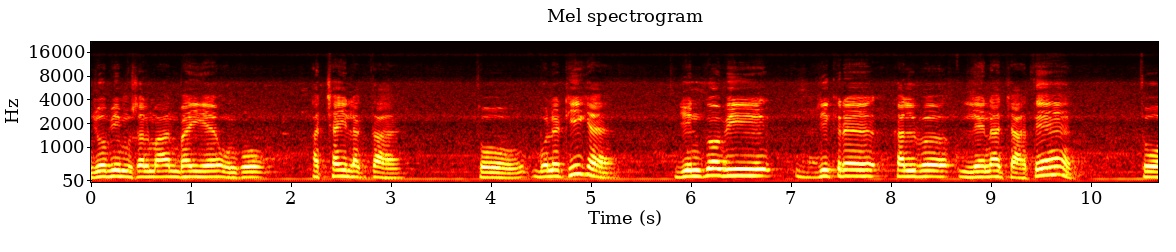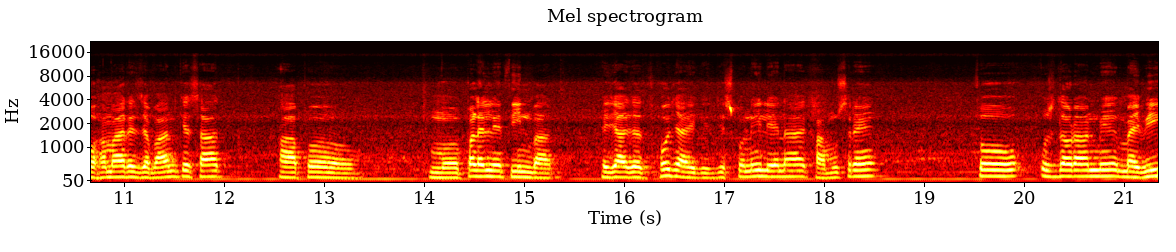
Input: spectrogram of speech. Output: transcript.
जो भी मुसलमान भाई है, उनको अच्छा ही लगता है। तो बोले, ठीक है, जिनको भी ज़िक्र कल्ब लेना चाहते हैं तो हमारे ज़बान के साथ आप पढ़ लें तीन बार। इजाज़त हो जाएगी। जिसको नहीं लेना है, खामोश रहें। तो उस दौरान में मैं भी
